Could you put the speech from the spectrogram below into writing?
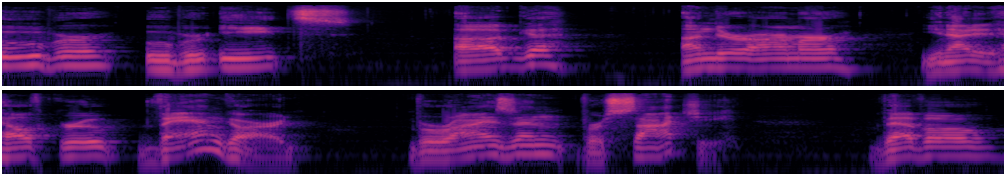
Uber, Uber Eats, UGG, Under Armour, United Health Group, Vanguard, Verizon, Versace, Vevo,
